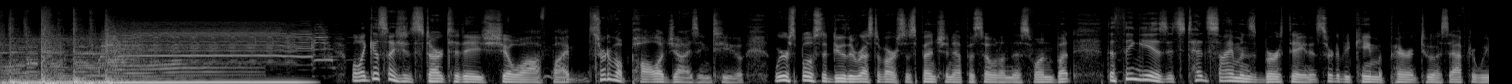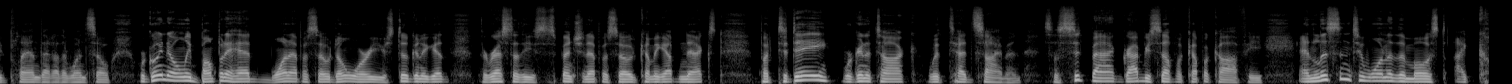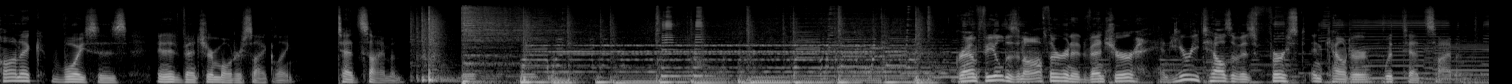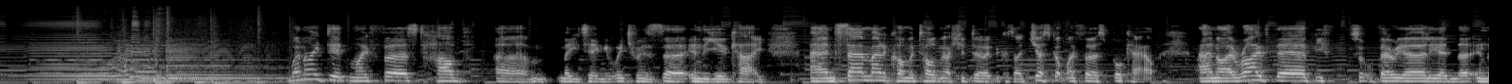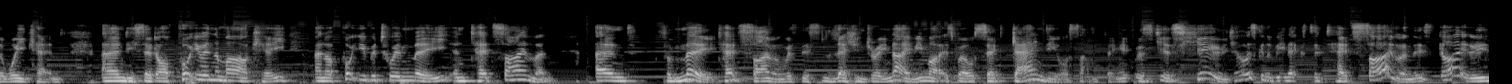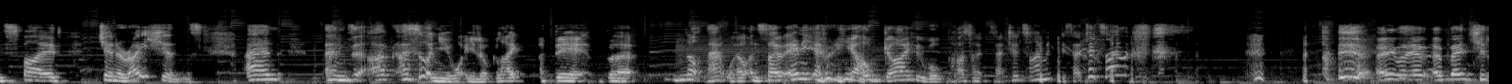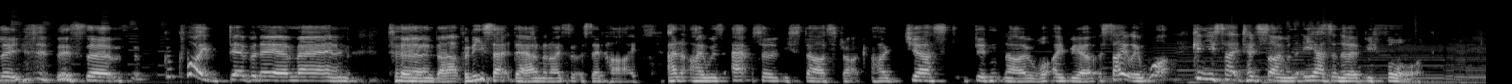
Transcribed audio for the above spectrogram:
Well, I guess I should start today's show off by sort of apologizing to you. We were supposed to do the rest of our suspension episode on this one, but the thing is, it's Ted Simon's birthday, and it sort of became apparent to us after we'd planned that other one. So we're going to only bump it ahead one episode. Don't worry, you're still going to get the rest of the suspension episode coming up next. But today, we're going to talk with Ted Simon. So sit back, grab yourself a cup of coffee, and listen to one of the most iconic voices in adventure motorcycling. Ted Simon. Graham Field is an author and adventurer, and here he tells of his first encounter with Ted Simon. When I did my first hub um, meeting, which was uh, in the UK. And Sam Manicom had told me I should do it because I just got my first book out, and I arrived there sort of very early in the in the weekend. And he said, "I'll put you in the marquee, and I'll put you between me and Ted Simon." And for me, Ted Simon was this legendary name. He might as well have said Gandhi or something. It was just huge. I was going to be next to Ted Simon, this guy who inspired generations. And and I, I, sort of knew what he looked like a bit, but not that well. And so any any old guy who walked past, is that Ted Simon? Is that Ted Simon? anyway, eventually this uh, quite debonair man turned up and he sat down and I sort of said hi. And I was absolutely starstruck. I just didn't know what I'd be able to say to him. What can you say to Ted Simon that he hasn't heard before?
